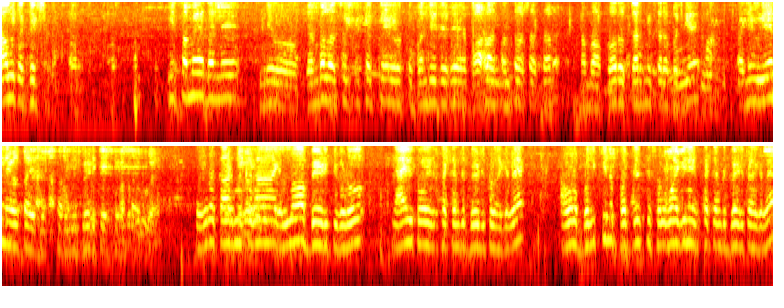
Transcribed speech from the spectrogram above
ತಾಲೂಕು ಅಧ್ಯಕ್ಷರು ಈ ಸಮಯದಲ್ಲಿ ನೀವು ಬೆಂಬಲ ಸೂಚಿಸಕ್ಕೆ ಇವತ್ತು ಬಂದಿದ್ದೀರಿ. ಬಹಳ ಸಂತೋಷ ಸರ್. ನಮ್ಮ ಪೌರ ಕಾರ್ಮಿಕರ ಬಗ್ಗೆ ನೀವು ಏನು ಹೇಳ್ತಾ ಇದ್ದೀರಿ ಸರ್ ಈ ಬೇಡಿಕೆ ಪೌರ ಕಾರ್ಮಿಕರ ಎಲ್ಲ ಬೇಡಿಕೆಗಳು ನ್ಯಾಯಯುತವಾಗಿರ್ತಕ್ಕಂಥ ಬೇಡಿಕೆಗಳಾಗಿವೆ. ಅವರ ಬದುಕಿನ ಭದ್ರತೆ ಸಲುವಾಗಿನೇ ಇರ್ತಕ್ಕಂಥ ಬೇಡಿಕೆಗಳಾಗಿವೆ.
